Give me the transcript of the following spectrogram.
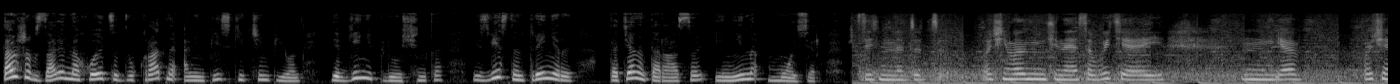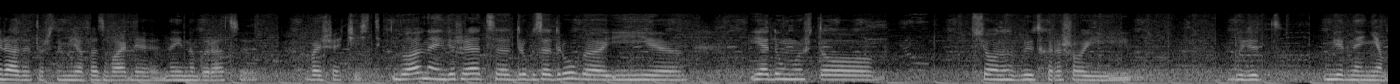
Также в зале находится двукратный олимпийский чемпион Евгений Плющенко, известные тренеры Татьяна Тараса и Нина Мойзер. Действительно, тут очень волнительное событие, и я очень рада, то, что меня позвали на инаугурацию. Большая честь. Главное держаться друг за друга, и я думаю, что все у нас будет хорошо и будет мирное небо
